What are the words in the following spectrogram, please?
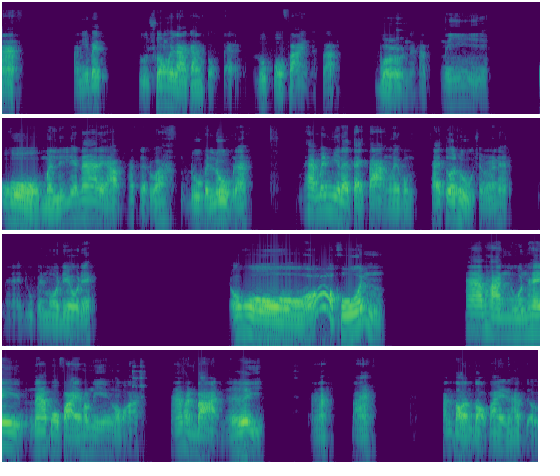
มาอันนี้ไปสู่ช่วงเวลาการตกแต่งรูปโปรไฟล์นะครับ World นะครับ นี่ โอ้โห เหมือนลิเลียนาเลยครับ ถ้าเกิดว่าดูเป็นรูปนะ แทบไม่มีอะไรแตกต่างเลยผม ใช้ตัวถูกใช่ไหมเนี่ยดูเป็นโมเดลดิโอ้โห คุณ ห้าพันคุณให้หน้าโปรไฟล์เท่านี้เหรอห้าพันบาทเฮ้ยอะไปขั้นตอนต่อไปนะครับ เดี๋ยว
